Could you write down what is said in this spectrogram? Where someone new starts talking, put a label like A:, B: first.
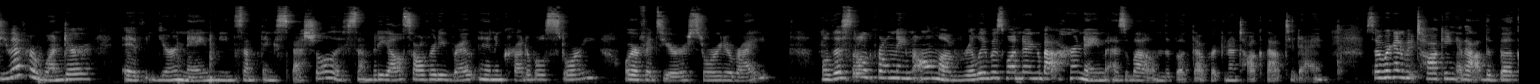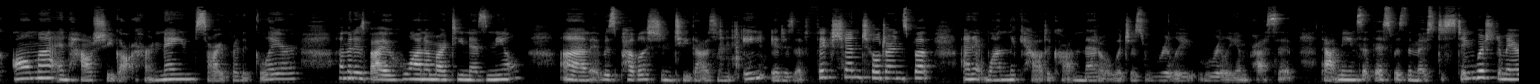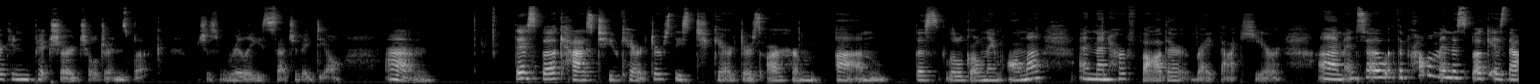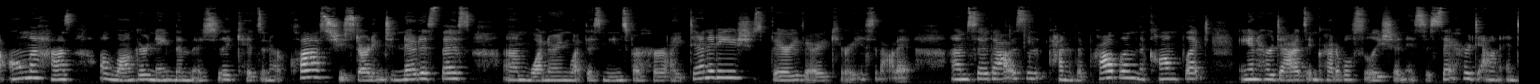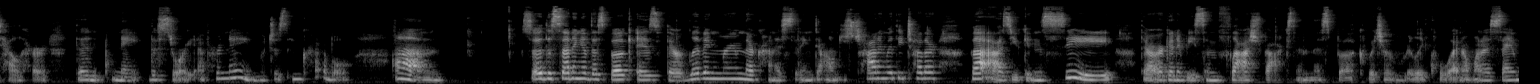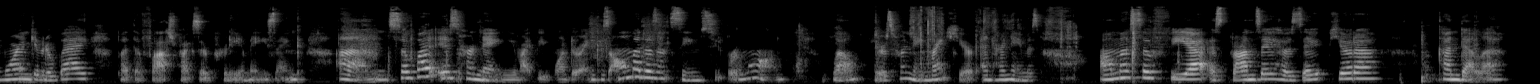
A: Do you ever wonder if your name means something special, if somebody else already wrote an incredible story, or if it's your story to write? Well, this little girl named Alma really was wondering about her name as well in the book that we're going to talk about today. So, we're going to be talking about the book Alma and how she got her name. Sorry for the glare. Um, it is by Juana Martinez Neal. Um, it was published in 2008. It is a fiction children's book and it won the Caldecott Medal, which is really, really impressive. That means that this was the most distinguished American picture children's book, which is really such a big deal. Um, this book has two characters. These two characters are her, um, this little girl named Alma, and then her father right back here. Um, and so the problem in this book is that Alma has a longer name than most of the kids in her class. She's starting to notice this, um, wondering what this means for her identity. She's very, very curious about it. Um, so that was the, kind of the problem, the conflict, and her dad's incredible solution is to sit her down and tell her the name, the story of her name, which is incredible. Um, so the setting of this book is their living room. They're kind of sitting down just chatting with each other. But as you can see, there are going to be some flashbacks in this book, which are really cool. I don't want to say more and give it away, but the flashbacks are pretty amazing. Um, so what is her name, you might be wondering, because Alma doesn't seem super long. Well, here's her name right here, and her name is Alma Sofia Esperanza Jose Pura Candela.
